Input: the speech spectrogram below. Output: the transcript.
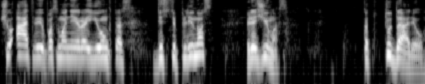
Šiuo atveju pas mane yra įjungtas disciplinos režimas. Kad tu dariau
